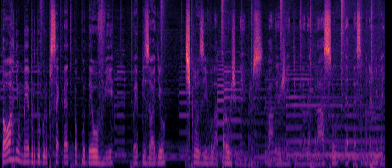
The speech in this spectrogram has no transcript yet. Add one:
torne um membro do grupo secreto para poder ouvir o episódio exclusivo lá para os membros. Valeu, gente. Um grande abraço e até semana que vem.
